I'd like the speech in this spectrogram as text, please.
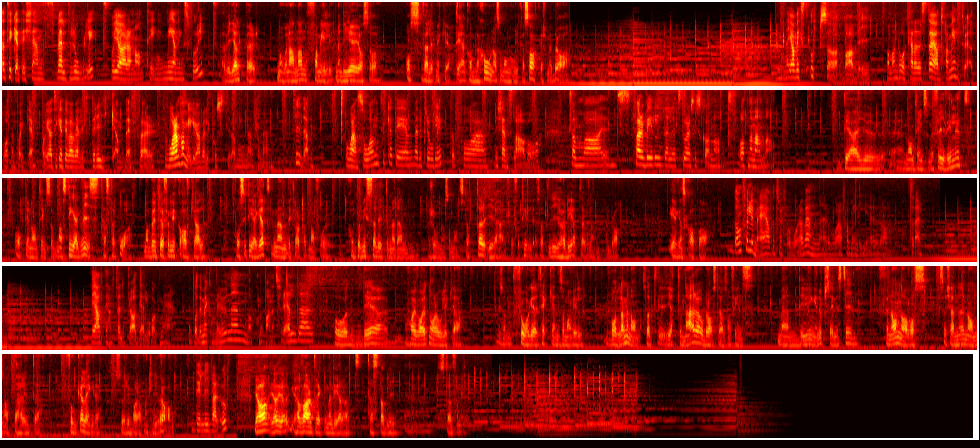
Jag tycker att det känns väldigt roligt att göra någonting meningsfullt. Vi hjälper någon annan familj, men det ger ju också oss väldigt mycket. Det är en kombination av så många olika saker som är bra. När jag växte upp så var vi vad man då kallade stödfamilj tror jag, åt en pojke. Och jag tycker att det var väldigt berikande för, för vår familj. Jag har väldigt positiva minnen från den tiden. Och vår son tycker att det är väldigt roligt att få en känsla av att liksom vara en förebild eller ett stora syskon åt, åt någon annan. Det är ju eh, någonting som är frivilligt och det är någonting som man stegvis testar på. Man behöver inte göra för mycket avkall på sitt eget men det är klart att man får kompromissa lite med den personen som man stöttar i det här för att få till det. Så att lyhördhet är väl en, en bra egenskap att ha. De följer med och får träffa våra vänner och våra familjer och sådär. Vi har alltid haft väldigt bra dialog med, med både med kommunen och med barnets föräldrar. Och det har ju varit några olika liksom, frågor, tecken som man vill bolla med någon. Så att det är jättenära och bra stöd som finns. Men det är ju ingen uppsägningstid för någon av oss. Så känner någon att det här inte funkar längre så är det bara att man kliver av. Det livar upp. Ja, jag, jag har varmt rekommenderat att testa att bli eh, stödfamilj.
